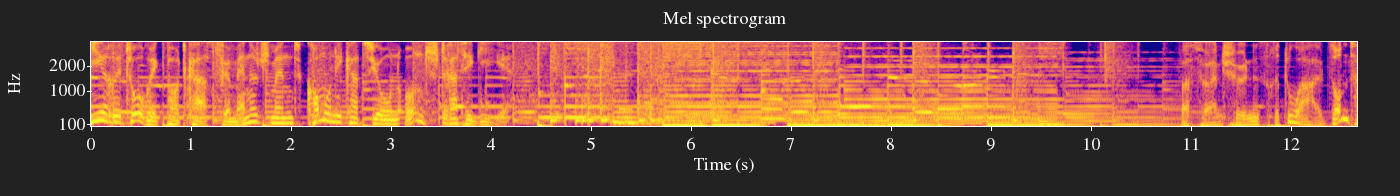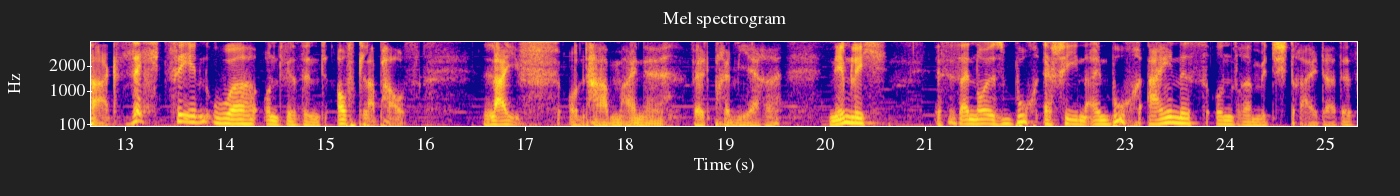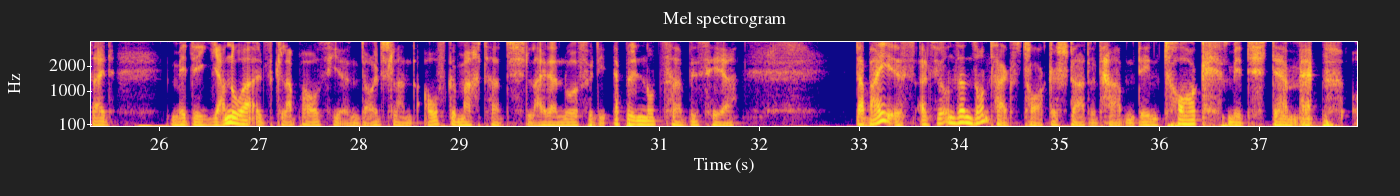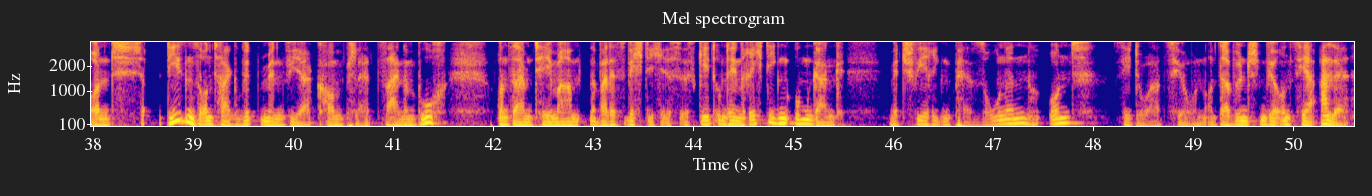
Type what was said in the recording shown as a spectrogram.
Ihr Rhetorik-Podcast für Management, Kommunikation und Strategie. Was für ein schönes Ritual. Sonntag, 16 Uhr und wir sind auf Clubhouse live und haben eine Weltpremiere. Nämlich, es ist ein neues Buch erschienen, ein Buch eines unserer Mitstreiter, der seit Mitte Januar als Clubhouse hier in Deutschland aufgemacht hat. Leider nur für die Apple-Nutzer bisher. Dabei ist, als wir unseren Sonntagstalk gestartet haben, den Talk mit der Map. Und diesen Sonntag widmen wir komplett seinem Buch und seinem Thema, weil es wichtig ist. Es geht um den richtigen Umgang mit schwierigen Personen und Situationen. Und da wünschen wir uns ja alle,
